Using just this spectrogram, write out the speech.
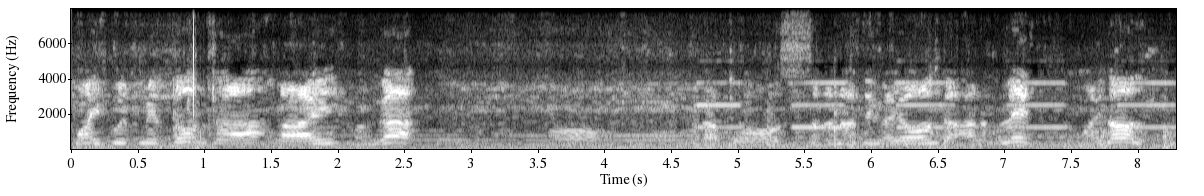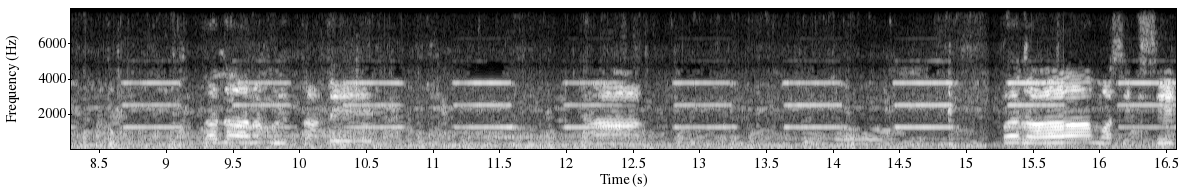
mga equipment doon sa may mangga. Oh. Tapos saka natin ngayon daanan ulit mga idol. Dadaanan ulit natin. Para masiksik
